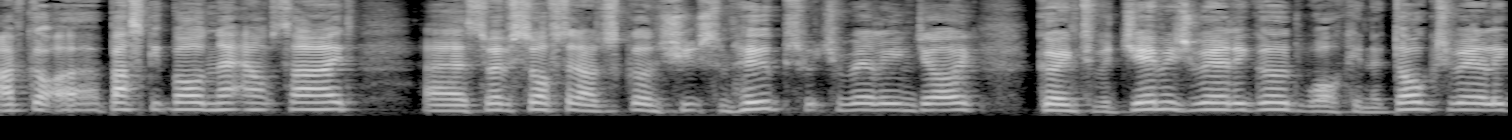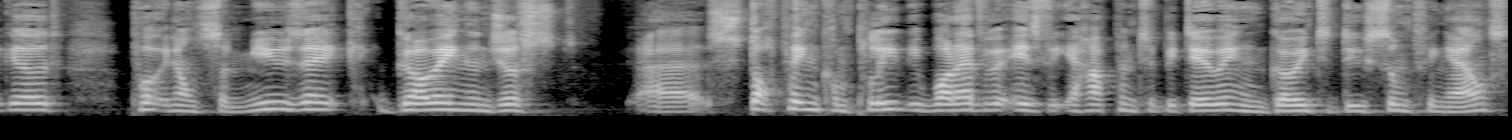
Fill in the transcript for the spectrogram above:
I've got a basketball net outside. Uh, so every so often I'll just go and shoot some hoops, which I really enjoy. Going to the gym is really good. Walking the dog's really good. Putting on some music, going and just uh, stopping completely whatever it is that you happen to be doing and going to do something else.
